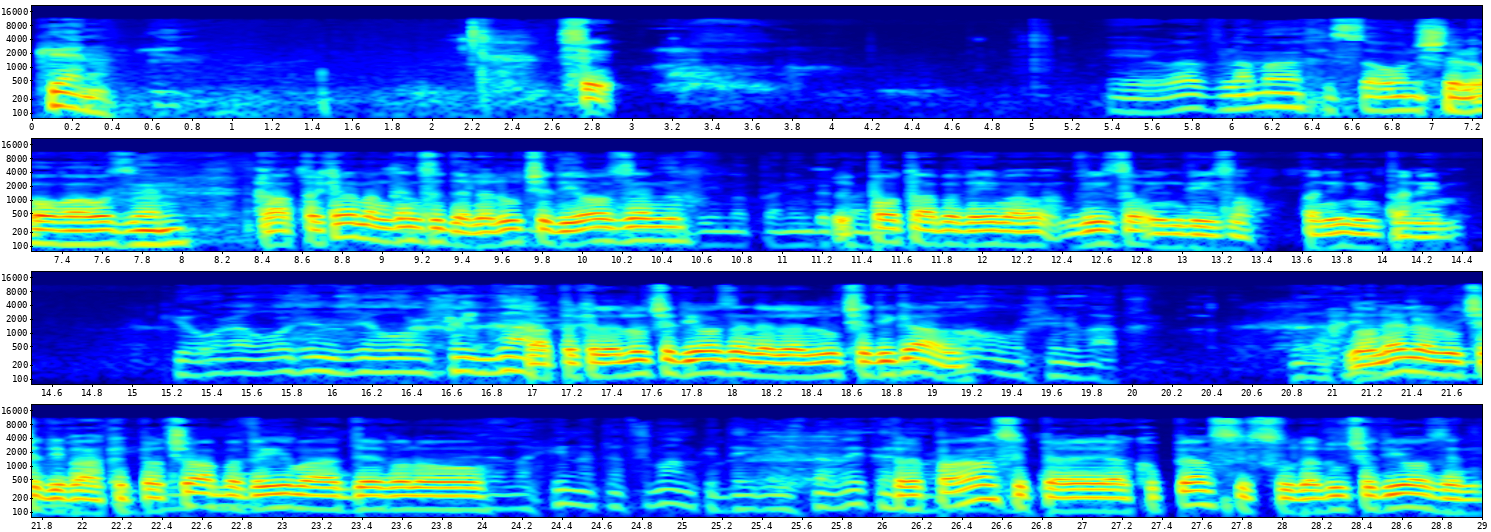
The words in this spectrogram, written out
Ken. Rav, perché la mancanza della luce di Ozen riporta Abba Veima viso in viso, panim in panim? Ah, perché la luce di Ozen è la luce di Gal, non è la luce di Vak, perciò Abba Veima devono prepararsi per accoppiarsi sulla luce di Ozen.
